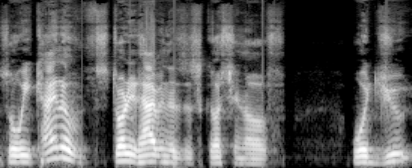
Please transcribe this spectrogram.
so we kind of started having this discussion of would you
